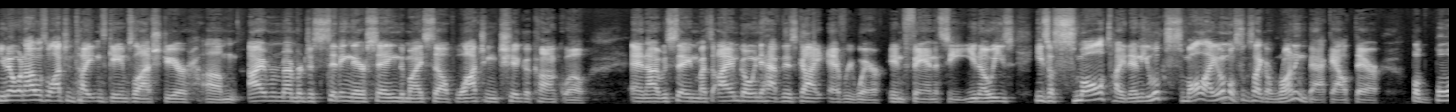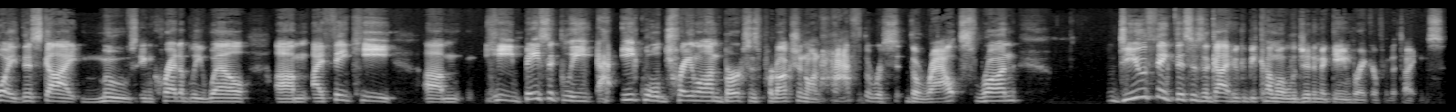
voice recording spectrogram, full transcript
You know, when I was watching Titans games last year, um, I remember just sitting there saying to myself, watching Chig Okonkwo, and I was saying to myself, I am going to have this guy everywhere in fantasy. You know, he's he's a small tight end. He looks small. He almost looks like a running back out there. But boy, this guy moves incredibly well. Um, I think he um, he basically equaled Treylon Burks' production on half the the routes run do you think this is a guy who could become a legitimate game breaker for the Titans?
